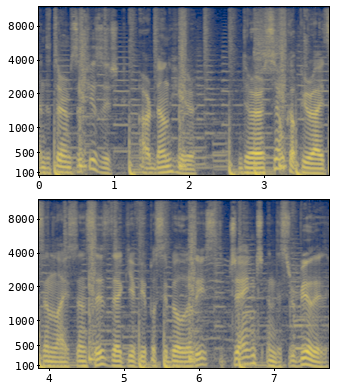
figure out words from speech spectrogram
and the terms of usage are down here. There are some copyrights and licenses that give you possibilities to change and distribute it,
